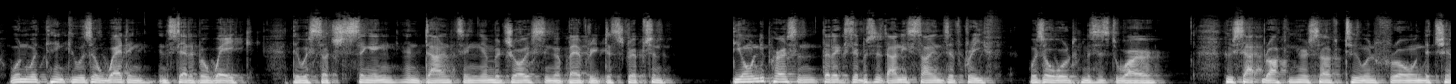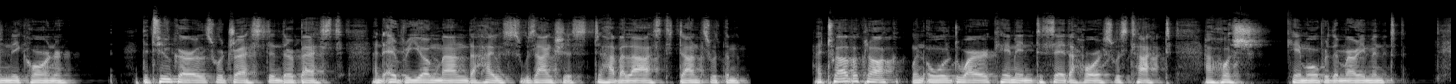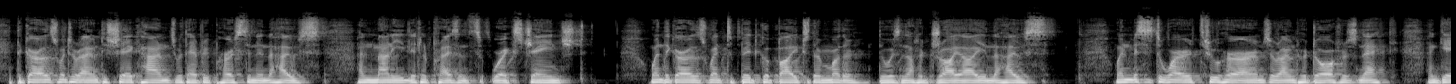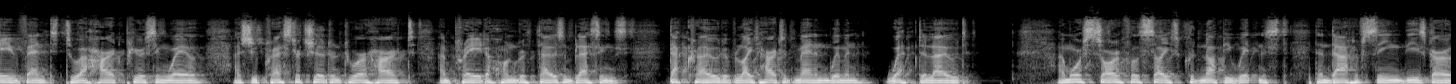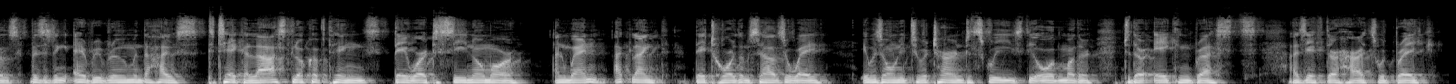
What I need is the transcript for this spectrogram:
One would think it was a wedding instead of a wake. There was such singing and dancing and rejoicing of every description. The only person that exhibited any signs of grief was old Mrs. Dwyer, who sat rocking herself to and fro in the chimney corner, the two girls were dressed in their best, and every young man in the house was anxious to have a last dance with them. At twelve o'clock, when old Dwyer came in to say the horse was tacked, a hush came over the merriment. The girls went around to shake hands with every person in the house, and many little presents were exchanged. When the girls went to bid goodbye to their mother, there was not a dry eye in the house when Mrs. Dwyer threw her arms around her daughter's neck and gave vent to a heart-piercing wail as she pressed her children to her heart and prayed a hundred thousand blessings, that crowd of light-hearted men and women wept aloud. a more sorrowful sight could not be witnessed than that of seeing these girls visiting every room in the house to take a last look of things they were to see no more, and when, at length, they tore themselves away, it was only to return to squeeze the old mother to their aching breasts, as if their hearts would break.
